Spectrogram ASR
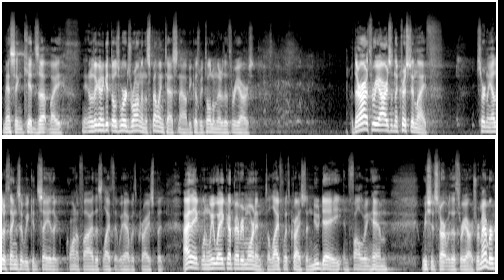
messing kids up by, you know, they're going to get those words wrong on the spelling test now because we told them they're the three R's. But there are three R's in the Christian life certainly other things that we could say that quantify this life that we have with Christ. But I think when we wake up every morning to life with Christ, a new day in following Him, we should start with the three R's. Remember,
